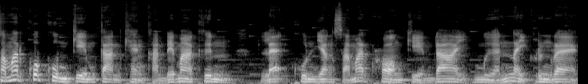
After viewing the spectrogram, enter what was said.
สามารถควบคุมเกมการแข่งขันได้มากขึ้น และคุณยังสามารถครองเกมได้เหมือนในครึ่งแรก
